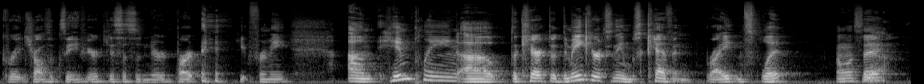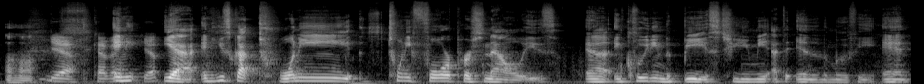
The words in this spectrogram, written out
great Charles Xavier, just as a nerd part for me. Um, him playing uh, the character, the main character's name was Kevin, right? In Split, I want to say. Yeah. Uh huh. Yeah, Kevin. And he, yep. yeah, and he's got 20, 24 personalities, uh, including the Beast, who you meet at the end of the movie. And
